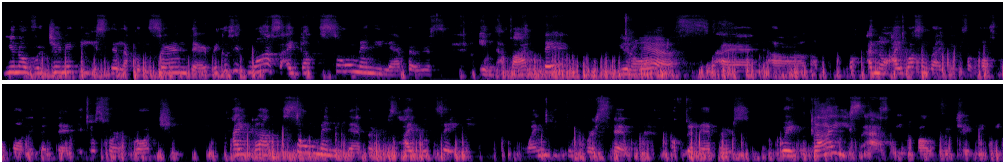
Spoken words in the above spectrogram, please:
you know, virginity is still a concern there because it was. I got so many letters in Abante, you know, yes, and uh, no, I wasn't writing for Cosmopolitan then. It was for a broadsheet. I got so many letters. I would say maybe 22% of the letters were guys asking about virginity.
